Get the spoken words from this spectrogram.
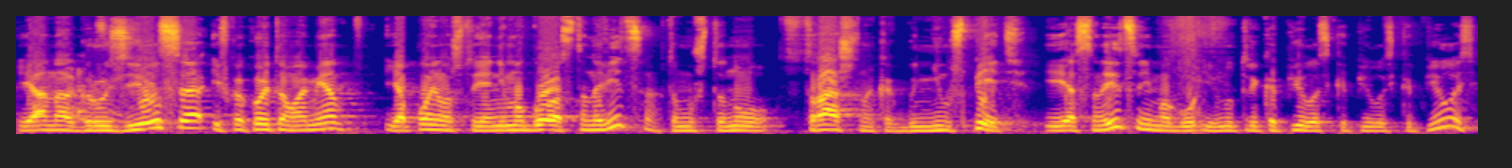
я нагрузился, и в какой-то момент я понял, что я не могу остановиться, потому что, ну, страшно как бы не успеть. И остановиться не могу, и внутри копилось, копилось, копилось.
